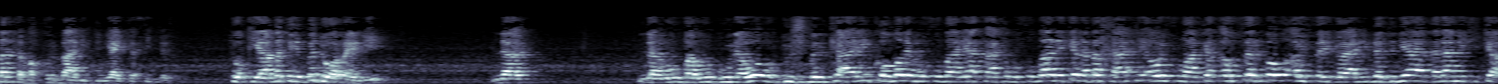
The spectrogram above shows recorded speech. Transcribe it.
مەکە بە قوربانی دنیای کەسیتر تۆ قیامەتێ بدۆڕێنی لە لە ڕوبەڕوو بوونەوە و دوژمنکاری کۆمەڵی مسلمانیا تاکە مسلمانێکە لە بەر خاکی ئەوەی فڵاکەت ئەو سەربە و ئەو سەرگۆیانی لە دنیا دەنامێکی کە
